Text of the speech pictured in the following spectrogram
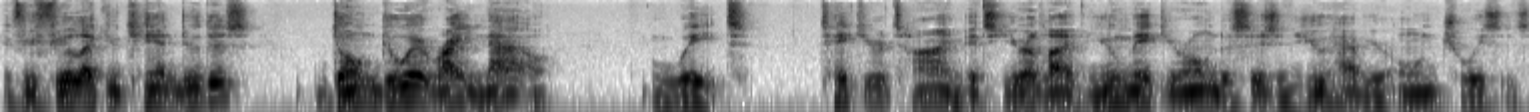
If you feel like you can't do this, don't do it right now. Wait. Take your time. It's your life. You make your own decisions. You have your own choices.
